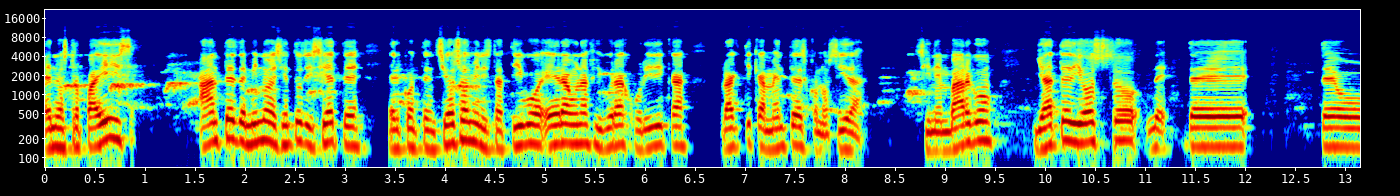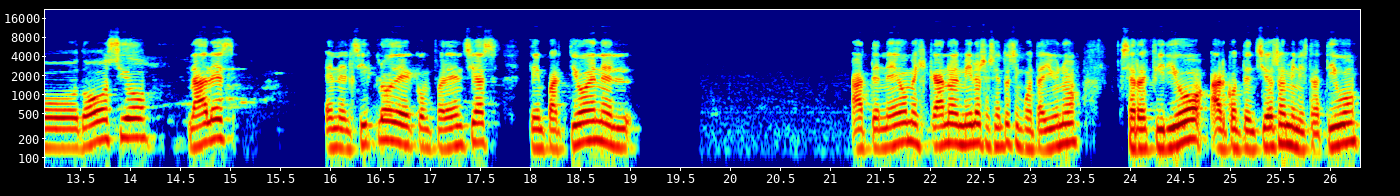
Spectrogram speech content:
En nuestro país, antes de 1917, el contencioso administrativo era una figura jurídica prácticamente desconocida. Sin embargo, ya tedioso de Teodosio Lales en el ciclo de conferencias que impartió en el Ateneo Mexicano en 1851, se refirió al contencioso administrativo,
